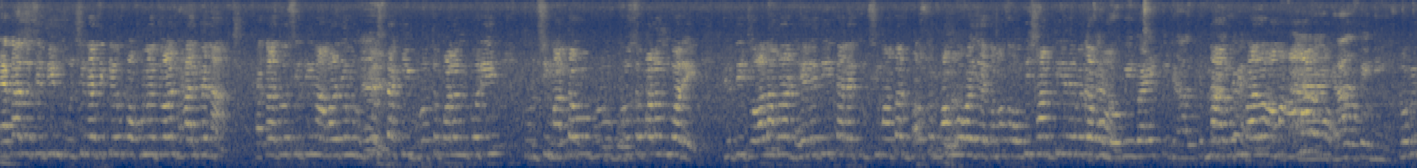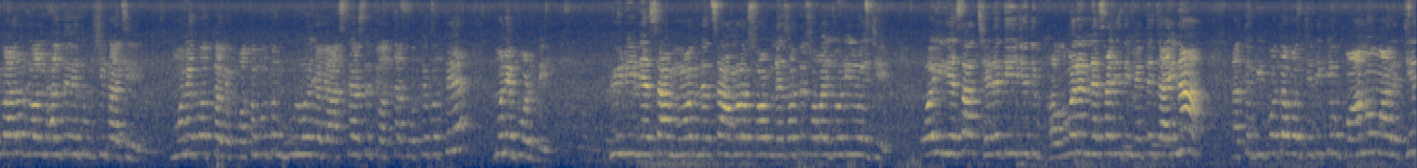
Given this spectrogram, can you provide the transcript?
একাদশী দিন তুলসী গাছে কেউ কখনো জল ঢালবে না। একাদশী দিন আমরা যেমন উপোস থাকি ব্রত পালন করি তুলসী মাতাও ব্র- ব্রত পালন করে। যদি জল আমরা ঢেলে দিই তাহলে তুলসী মাতার ব্রত ভঙ্গ হয়ে যায়। তোমাকে অভিশাপ দিয়ে দেবে তখন। রবিবারে কি ঢালতে না রবিবারও হ্যাঁ, আমার রবিবারও জল ঢালতে নেই তুলসী গাছে। মনে করতে হবে প্রথম প্রথম ভুল হয়ে যাবে আস্তে আস্তে চর্চা করতে করতে মনে পড়বে। বিড়ি নেশা মদ নেশা আমরা সব নেশাতে সবাই জড়িয়ে রয়েছে। ওই নেশা ছেড়ে দিয়ে যদি ভগবানের নেশা যদি মেতে যায় না এত বিপদ আপদ যদি কেউ পানও মারে, যে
